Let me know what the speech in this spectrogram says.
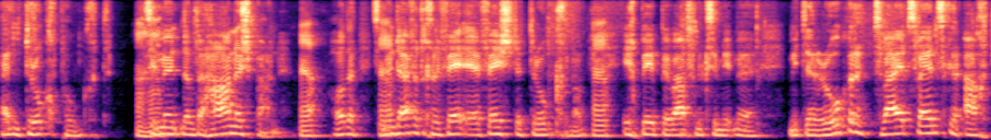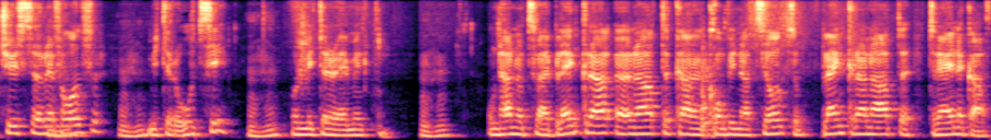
hat einen Druckpunkt. Aha. Sie müssen noch den Hahn spannen. Ja. Oder? Sie ja. müssen einfach ein bisschen fe äh, fester drücken. Ja. Ich bin bewaffnet mit, einem, mit einem Roger 22er, 8 Schüsse Revolver, mhm. mit der Uzi mhm. und mit der Remington. Mhm und haben noch zwei Blendgranaten gehabt, eine Kombination zu Blendgranaten, Tränengas.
